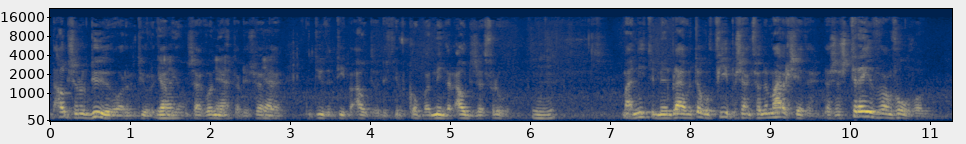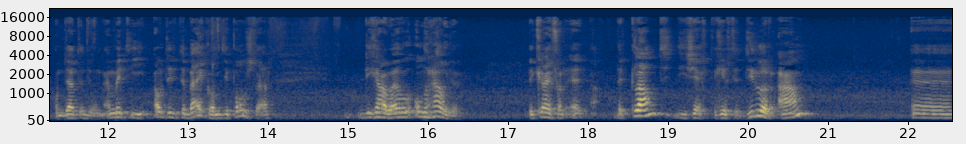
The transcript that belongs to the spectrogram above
De auto's zijn ook duurder worden natuurlijk. Ja. Bij ons zijn gewoon Ja. Dus we Ja. hebben een duurder type auto. Dus die verkopen wij minder auto's als vroeger. Mhm. Maar niettemin blijven we toch op 4% van de markt zitten. Dat is een streven van Volvo om dat te doen. En met die auto die erbij komt, die Polestar, die gaan we wel onderhouden. Je krijgt van eh, de klant die zegt, die geeft de dealer aan eh,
